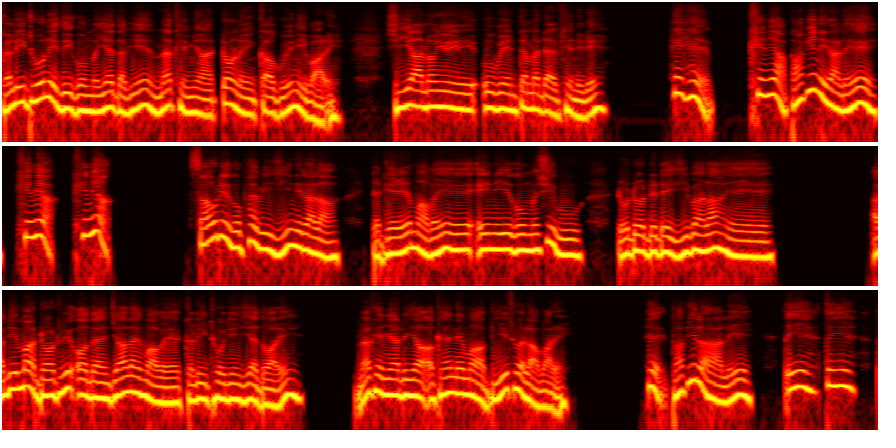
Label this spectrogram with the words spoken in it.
ဂလီထိုးနေသည်ကိုမရက်သဖြင့်မက်ခင်မြတွန့်လိန်ကောက်ကွေးနေပါတယ်။ရီယာလုံး၍ဥပင်တက်မတ်တက်ဖြစ်နေတယ်။ဟဲ့ဟဲ့ခင်မြဘာဖြစ်နေတာလဲခင်မြခင်မြစာအုပ်တွေကိုဖတ်ပြီးရီးနေတာလားတကယ်မှပဲအိမ်ကြီးကိုမရှိဘူးတိုးတိုးတက်တက်ရီပါလားဟဲ့အပြင်မှာဒေါ်ထွေးအော်တန်ကြားလိုက်မှပဲဂလီထိုးချင်းရက်သွားတယ်မခင်များတယောက်အခန်းထဲမှာပြေးထွက်လာပါတယ်ဟဲ့ဘာဖြစ်လာတာလဲ တရေတရေတ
